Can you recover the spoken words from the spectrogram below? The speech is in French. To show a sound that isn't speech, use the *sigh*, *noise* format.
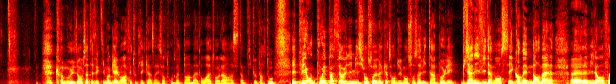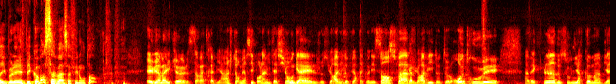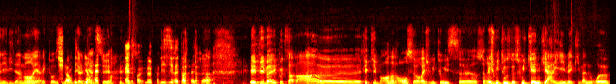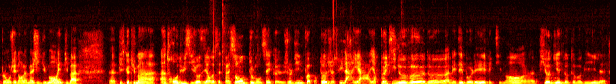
*laughs* Comme vous dites dans le chat, effectivement, Gaël aura fait toutes les cases. Hein. Il se retrouve maintenant à ma droite, voilà, hein, c'est un petit peu partout. Et puis, on ne pouvait pas faire une émission sur les 24 heures du Mans sans inviter un Bolé. Bien évidemment, c'est quand même normal. Euh, la Milan enfin avec Bolé FB, comment ça va? Ça fait longtemps *laughs* eh bien, Michael, ça va très bien. Je te remercie pour l'invitation. Gaël, je suis ravi de faire ta connaissance. Fab, je suis ravi de te retrouver avec plein de souvenirs communs, bien évidemment, et avec toi aussi, Michael, bien, sûr. le plaisir est *laughs* partagé. Et puis, bah, écoute, ça va. Euh, effectivement, non, non, on se réjouit tous, euh, se réjouit tous de ce week-end qui arrive et qui va nous replonger dans la magie du Mans. Et puis, bah, euh, puisque tu m'as introduit, si j'ose dire, de cette façon, tout le monde sait que, je le dis une fois pour toutes, je suis l'arrière-arrière petit-neveu de Amédée Bollé, effectivement, pionnier de l'automobile.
